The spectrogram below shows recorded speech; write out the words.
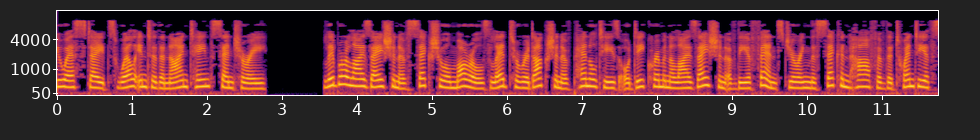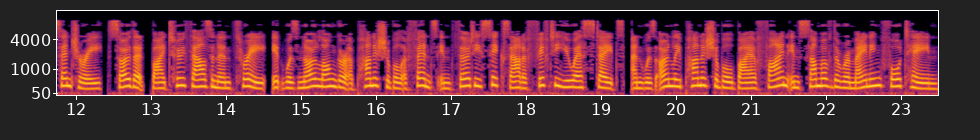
US states well into the 19th century. Liberalization of sexual morals led to reduction of penalties or decriminalization of the offense during the second half of the 20th century, so that, by 2003, it was no longer a punishable offense in 36 out of 50 U.S. states, and was only punishable by a fine in some of the remaining 14.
